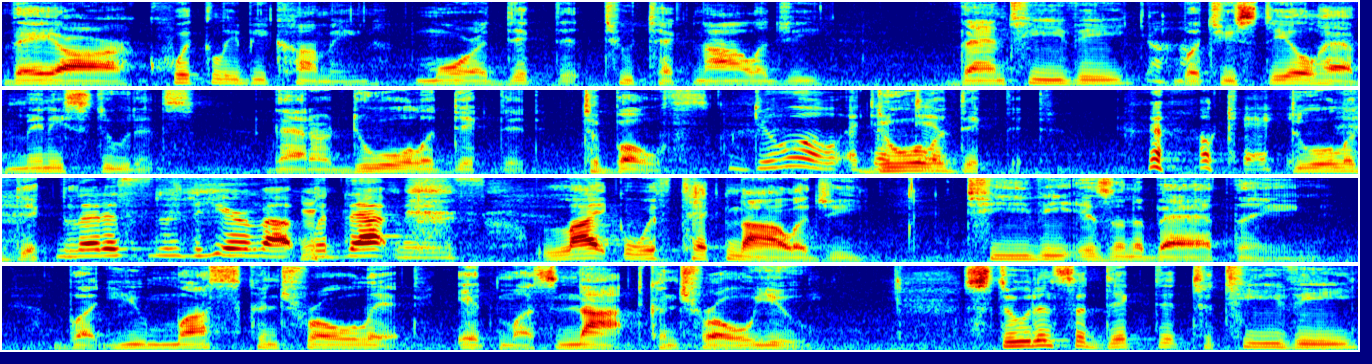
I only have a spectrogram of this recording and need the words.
they are quickly becoming more addicted to technology than TV, uh-huh. but you still have many students that are dual addicted to both. Dual addicted. Dual addicted. okay. Dual addicted. Let us hear about what that means. like with technology, TV isn't a bad thing, but you must control it. It must not control you. Students addicted to TV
